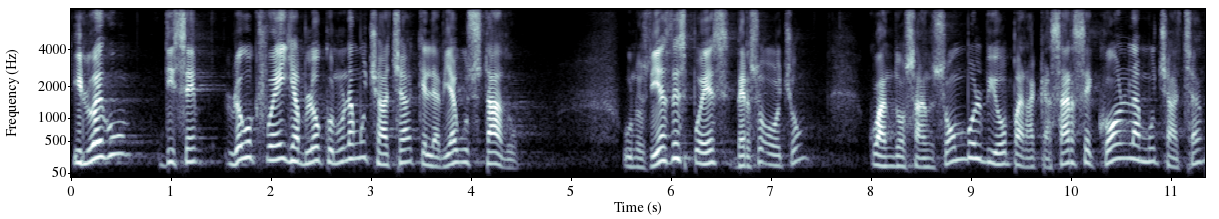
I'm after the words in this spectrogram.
Y luego dice, luego fue y habló con una muchacha que le había gustado. Unos días después, verso 8, cuando Sansón volvió para casarse con la muchacha,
